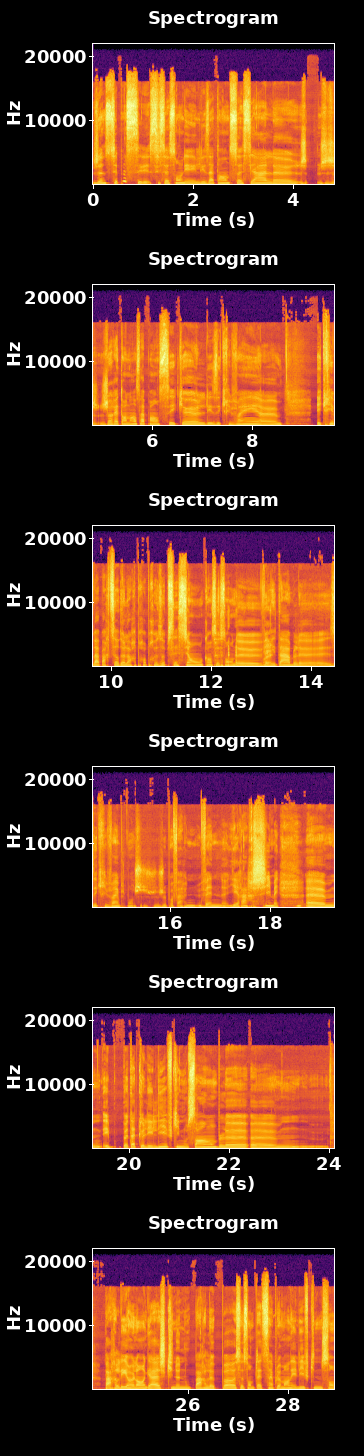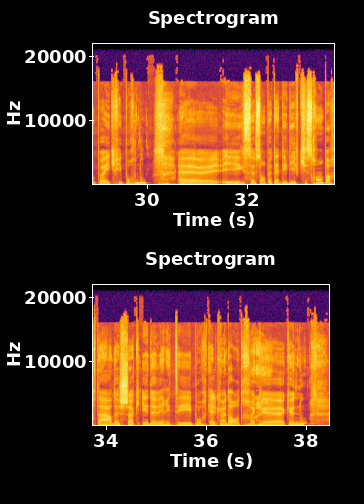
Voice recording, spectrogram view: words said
Je ne sais pas si, ce sont les, attentes sociales. Euh, j'aurais tendance à penser que les écrivains écrivent à partir de leurs propres obsessions. Quand ce sont de véritables euh, écrivains, bon, je ne veux pas faire une vaine hiérarchie, mais euh, et peut-être que les livres qui nous semblent euh, parler un langage qui ne nous parle pas. Ce sont peut-être simplement des livres qui ne sont pas écrits pour nous. Euh, et ce sont peut-être des livres qui seront porteurs de choc et de vérité pour quelqu'un d'autre que, que nous.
